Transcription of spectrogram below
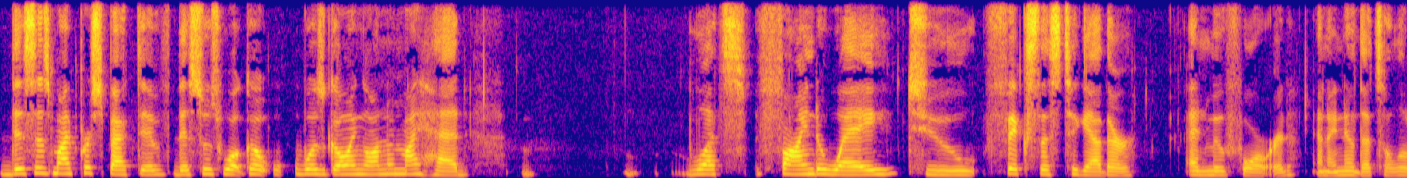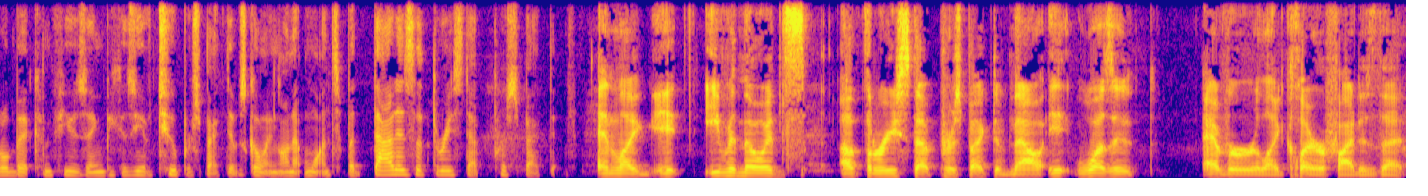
This is my perspective. This is what go- was going on in my head. Let's find a way to fix this together and move forward. And I know that's a little bit confusing because you have two perspectives going on at once, but that is the three step perspective. and like it even though it's a three step perspective now it wasn't ever like clarified as that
